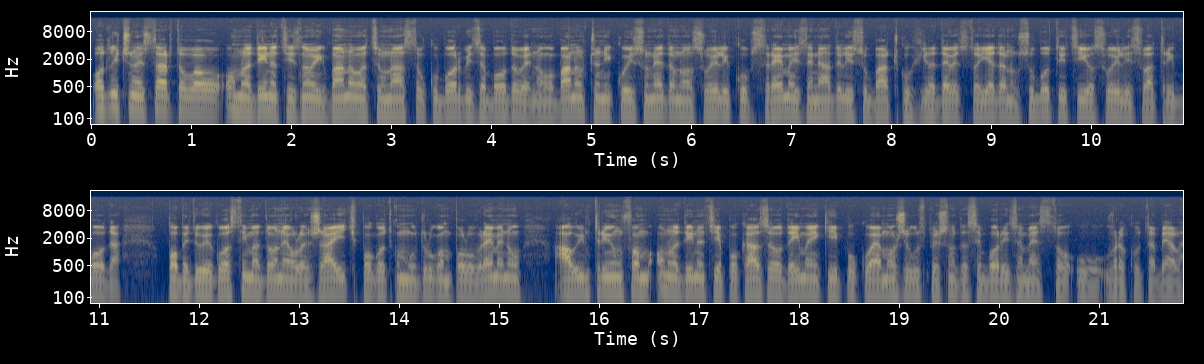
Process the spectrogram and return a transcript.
Odlično je startovao omladinac iz Novih Banovaca u nastavku borbi za bodove. Novobanovčani koji su nedavno osvojili kup Srema iznenadili su Bačku 1901 u Subotici i osvojili sva tri boda. Pobedu je gostima doneo Ležajić pogodkom u drugom poluvremenu, a ovim triumfom omladinac je pokazao da ima ekipu koja može uspešno da se bori za mesto u vrhu tabele.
